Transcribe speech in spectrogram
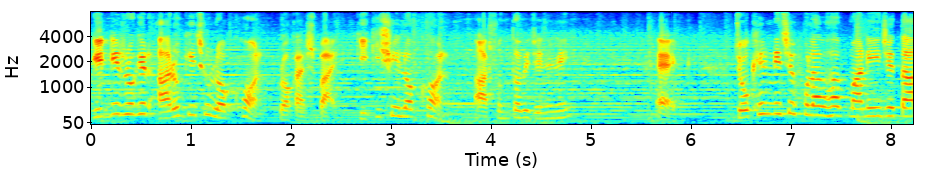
কিডনির রোগের আরও কিছু লক্ষণ প্রকাশ পায়। কি কি সেই লক্ষণ? আসুন তবে জেনে নেই। এক, চোখের নিচে ফোলাভাব মানেই যে তা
